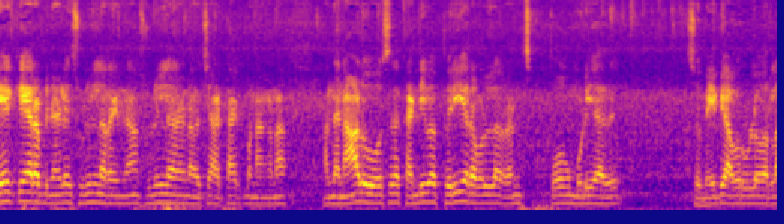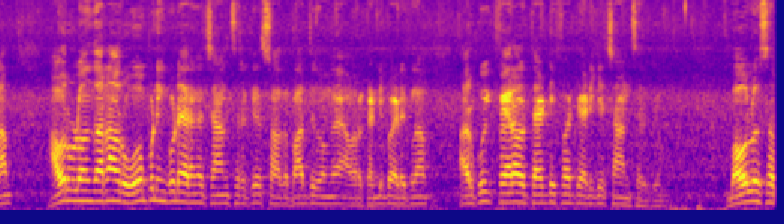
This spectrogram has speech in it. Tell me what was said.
கேகேஆர் அப்படின்னாலே சுனில் நரேன் தான். சுனில் நரேனை வச்சு அட்டாக் பண்ணாங்கன்னா அந்த நாலு ஓவர்ஸில் கண்டிப்பாக பெரிய லெவலில் ரன்ஸ் போக முடியாது. ஸோ மேபி அவர் உள்ளே வரலாம். அவர் உள்ளே வந்தார்னா அவர் ஓப்பனிங் கூட இறங்க சான்ஸ் இருக்குது ஸோ அதை பார்த்துக்கோங்க. அவர் கண்டிப்பாக எடுக்கலாம். அவர் குயிக் ஃபயராக ஒரு தேர்ட்டி ஃபார்ட்டி அடிக்க சான்ஸ் இருக்குது பவுலர்ஸை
